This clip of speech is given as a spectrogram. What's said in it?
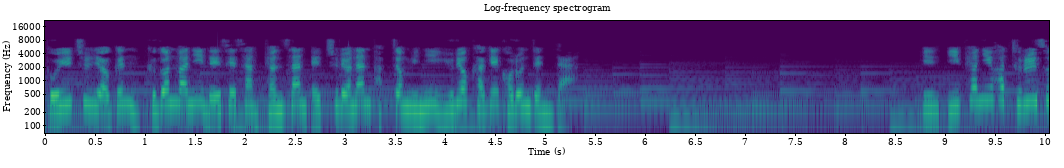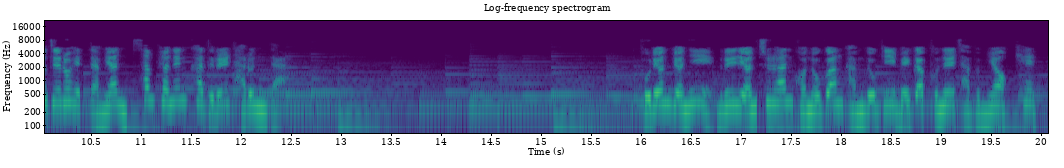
도일출 역은 그것만이 내 세상 변산에 출연한 박정민이 유력하게 거론된다. 1. 2편이 화투를 소재로 했다면 3편은 카드를 다룬다. 돌연변이 를 연출한 권호광 감독이 메가폰을 잡으며 캣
